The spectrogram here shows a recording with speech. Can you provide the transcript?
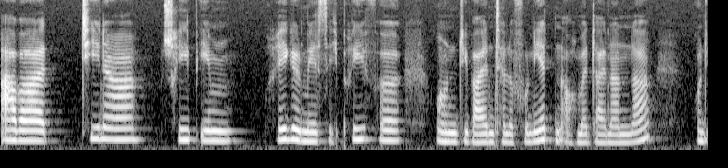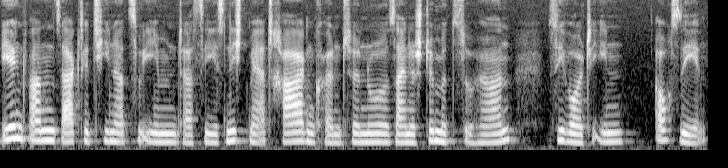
aber Tina schrieb ihm regelmäßig Briefe und die beiden telefonierten auch miteinander. Und irgendwann sagte Tina zu ihm, dass sie es nicht mehr ertragen könnte, nur seine Stimme zu hören. Sie wollte ihn auch sehen.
